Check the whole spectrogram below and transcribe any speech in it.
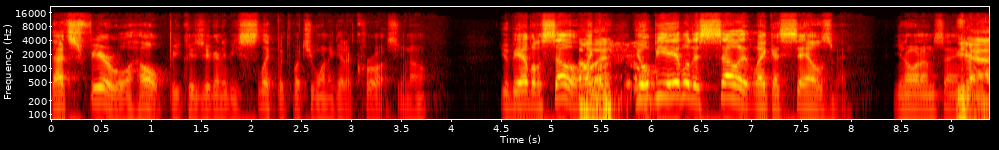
that sphere will help because you're going to be slick with what you want to get across. You know, you'll be able to sell it. Oh, Like, you'll be able to sell it like a salesman. You know what I'm saying? Yeah.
